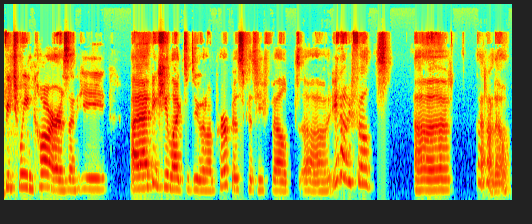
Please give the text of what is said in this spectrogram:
between cars. And he, I, I think he liked to do it on purpose because he felt, uh, you know, he felt, uh, I don't know,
